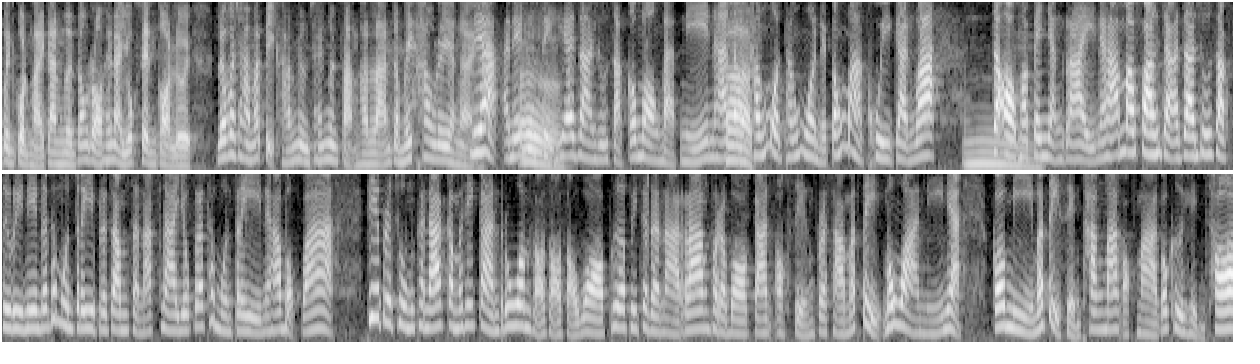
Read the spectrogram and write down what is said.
เป็นกฎหมายการเงินต้องรอให้นายกเซ็นก่อนเลย แล้วประชามติครั้งหนึ่งใช้เงิน 3,000 ล้านจะไม่เข้าได้ยังไงเนี่ยอันนี้คือเออสิ่งที่อาจารย์ชูศักดิ์ก็มองแบบนี้นะคะครับแต่ว่าทั้งหมดทั้งมวลเดี๋ยวต้องมาคุยกันว่ามจะออกมาเป็นอย่างไรนะคะมาฟังจากอาจารย์ชูศักดิ์สิรินินรัฐมนตรีประจำสำนักนายกรัฐมนตรีนะคะบอกว่า ที่ประชุมคณะกรรมาธิการร่วม สสสว เพื่อพิจารณาร่างพรบการออกเสียงประชามติเมื่อวานนี้เนี่ยก็มีมติเสียงข้างมากออกมาก็คือเห็นชอบ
